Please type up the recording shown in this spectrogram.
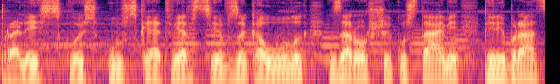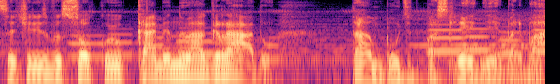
пролезть сквозь узкое отверстие в закоулок, заросший кустами, перебраться через высокую каменную ограду. Там будет последняя борьба,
